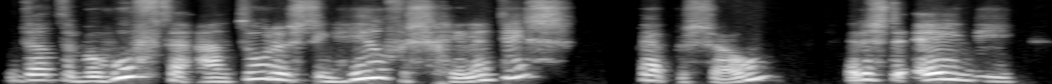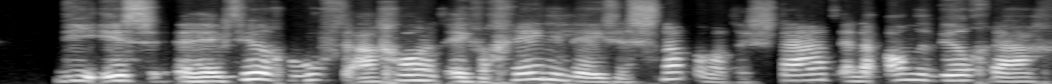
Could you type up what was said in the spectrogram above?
dat de behoefte aan toerusting heel verschillend is per persoon. Er is de een die die is, heeft heel erg behoefte aan gewoon het evangelie lezen en snappen wat er staat. En de ander wil graag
